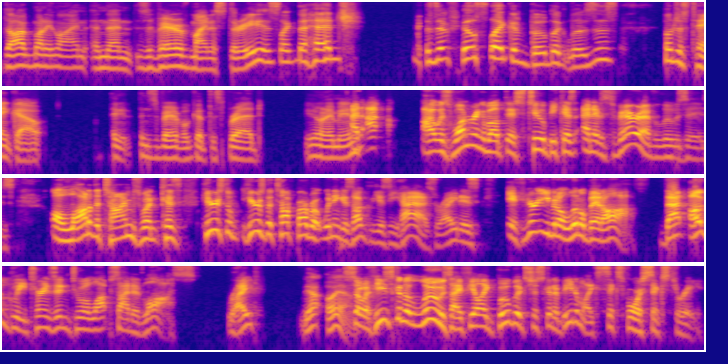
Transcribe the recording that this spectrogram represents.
dog money line and then Zverev minus three is like the hedge because it feels like if Bublik loses, he'll just tank out and Zverev will get the spread. You know what I mean? And I, I was wondering about this too because and if Zverev loses, a lot of the times when because here's the here's the tough part about winning as ugly as he has, right? Is if you're even a little bit off, that ugly turns into a lopsided loss, right? Yeah. Oh yeah. So if he's gonna lose, I feel like Bublik's just gonna beat him like six four, six three.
